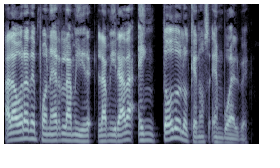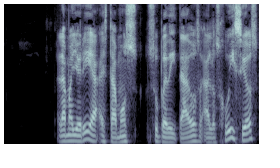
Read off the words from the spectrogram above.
a la hora de poner la, mirada en todo lo que nos envuelve. La mayoría estamos supeditados a los juicios,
